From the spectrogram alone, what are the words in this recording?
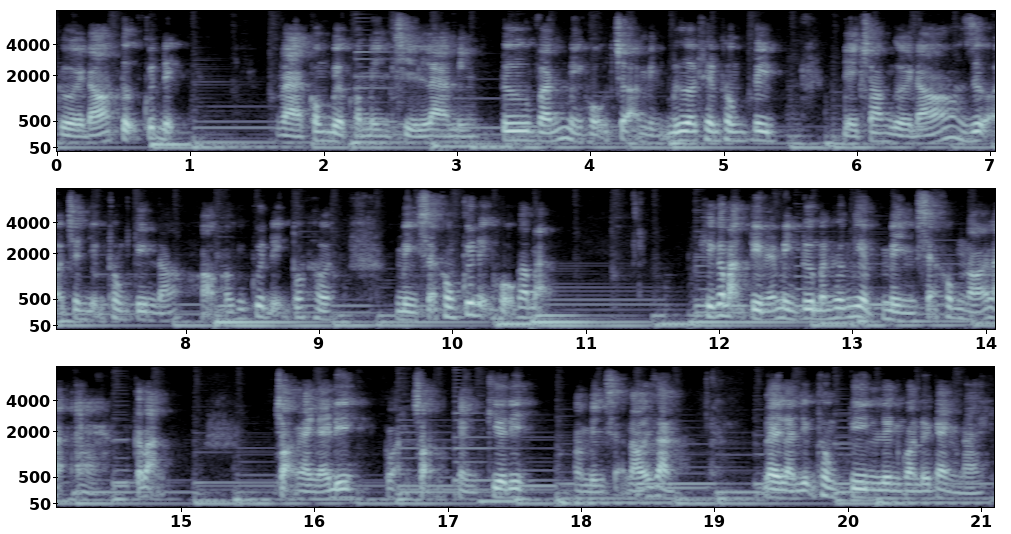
Người đó tự quyết định. Và công việc của mình chỉ là mình tư vấn mình hỗ trợ mình đưa thêm thông tin để cho người đó dựa trên những thông tin đó, họ có cái quyết định tốt hơn. Mình sẽ không quyết định hộ các bạn. Khi các bạn tìm đến mình tư vấn hướng nghiệp, mình sẽ không nói là à các bạn chọn ngành này đi, các bạn chọn ngành kia đi. Mà mình sẽ nói rằng, đây là những thông tin liên quan đến ngành này.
